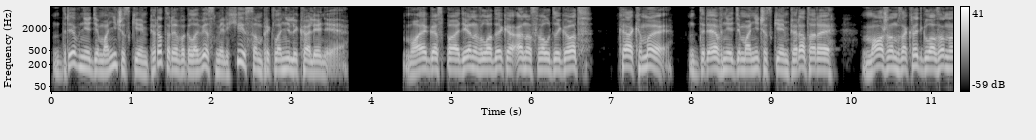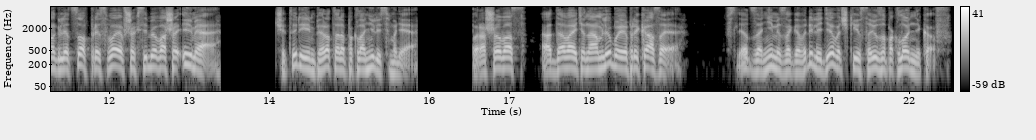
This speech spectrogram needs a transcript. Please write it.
древние демонические императоры во главе с Мельхейсом преклонили колени. «Мой господин, владыка Анас Валдигот, как мы, древние демонические императоры, можем закрыть глаза на наглецов, присвоивших себе ваше имя?» Четыре императора поклонились мне. «Прошу вас, отдавайте нам любые приказы!» Вслед за ними заговорили девочки из Союза поклонников.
